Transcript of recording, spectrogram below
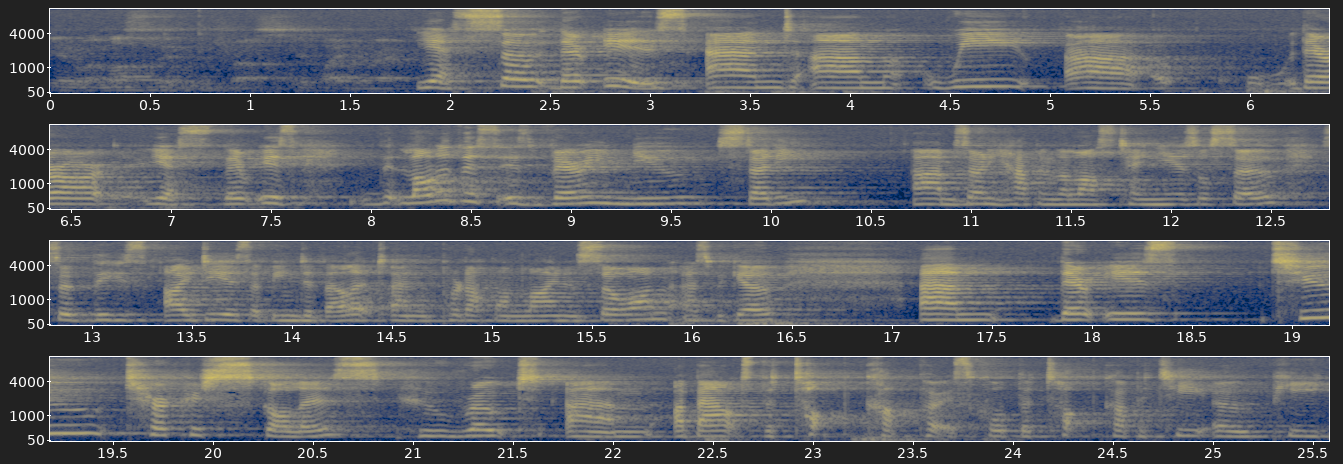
you know, a Muslim can trust if I direct? Yes, so there is, and um, we, uh, there are, yes, there is. A lot of this is very new study. Um, it's only happened in the last 10 years or so. So these ideas are being developed and put up online and so on as we go. Um, there is two Turkish scholars who wrote um, about the Topkapi. It's called the Topkapi, T-O-P-K-A-P-I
